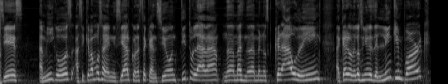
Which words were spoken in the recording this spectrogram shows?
Así es, amigos, así que vamos a iniciar con esta canción titulada nada más nada menos Crowding a cargo de los señores de Linkin Park.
